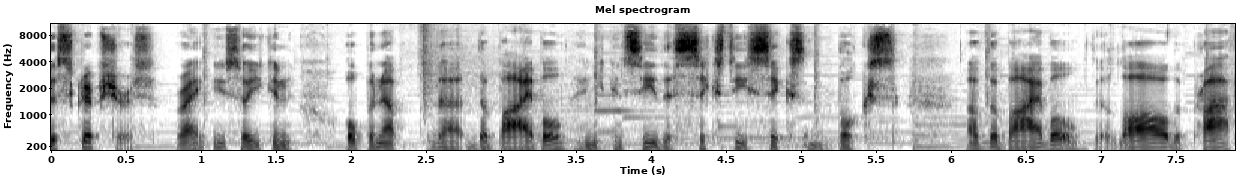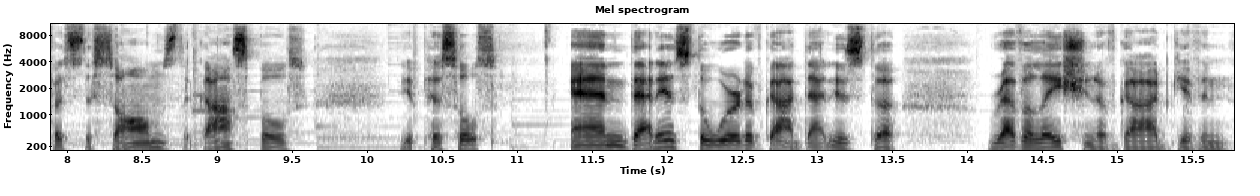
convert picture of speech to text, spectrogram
the scriptures, right? So you can open up the, the Bible and you can see the 66 books of the Bible the law, the prophets, the Psalms, the Gospels, the epistles. And that is the Word of God. That is the revelation of God given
